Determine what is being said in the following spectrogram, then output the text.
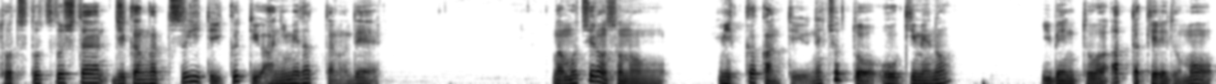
とつとつとした時間が過ぎていくっていうアニメだったので、まあもちろんその3日間っていうね、ちょっと大きめのイベントはあったけれども、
